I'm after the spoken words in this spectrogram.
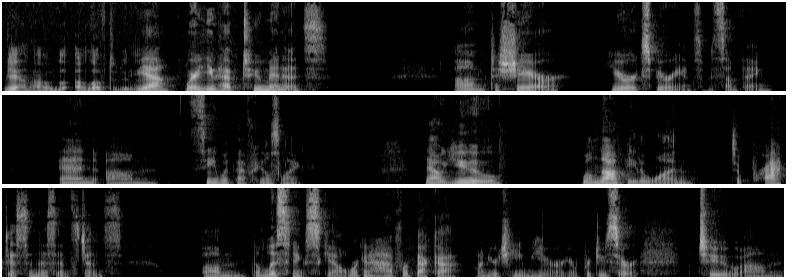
Yeah, I would. I'd love to do that. Yeah, where you have two minutes um, to share your experience with something, and um, see what that feels like. Now you will not be the one to practice in this instance um, the listening skill. We're going to have Rebecca on your team here, your producer, to um,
